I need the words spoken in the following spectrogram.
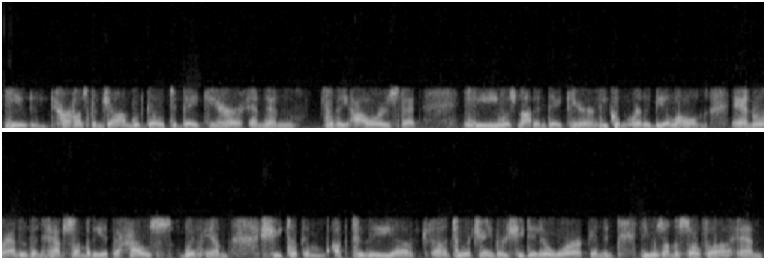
he, her husband John, would go to daycare, and then for the hours that he was not in daycare, he couldn't really be alone. And rather than have somebody at the house with him, she took him up to the uh, uh, to her chamber. She did her work, and he was on the sofa. And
